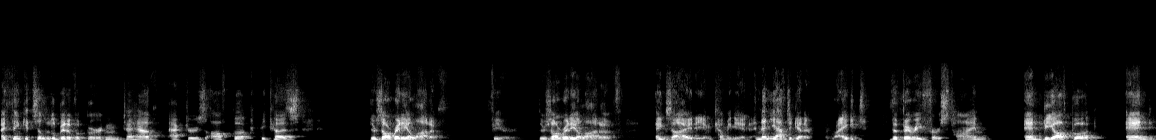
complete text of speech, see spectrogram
I think it's a little bit of a burden to have actors off book because there's already a lot of fear. There's already a lot of anxiety in coming in. And then you have to get it right the very first time and be off book and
